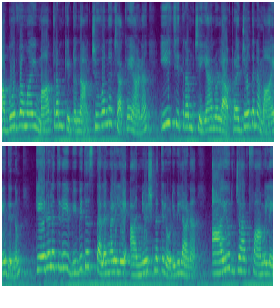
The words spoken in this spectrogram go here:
അപൂർവമായി മാത്രം കിട്ടുന്ന ചുവന്ന ചക്കയാണ് ഈ ചിത്രം ചെയ്യാനുള്ള പ്രചോദനമായതെന്നും കേരളത്തിലെ വിവിധ സ്ഥലങ്ങളിലെ അന്വേഷണത്തിലൊടുവിലാണ് ആയുർ ജാക്ക് ഫാമിലെ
